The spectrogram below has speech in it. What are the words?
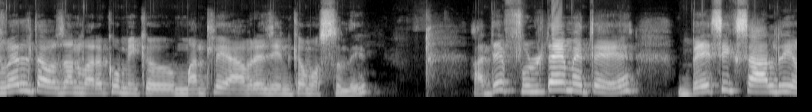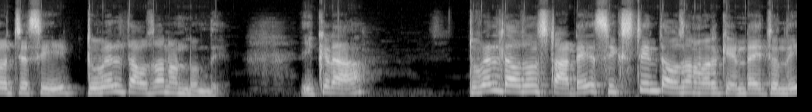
twelve thousand వరకు మీకు మంత్లీ యావరేజ్ ఇన్కమ్ వస్తుంది. అదే ఫుల్ టైం అయితే బేసిక్ శాలరీ వచ్చేసి ట్వెల్వ్ థౌజండ్ ఉంటుంది. ఇక్కడ ట్వెల్వ్ థౌజండ్ స్టార్ట్ అయ్యి సిక్స్టీన్ థౌజండ్ వరకు ఎండ్ అవుతుంది.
